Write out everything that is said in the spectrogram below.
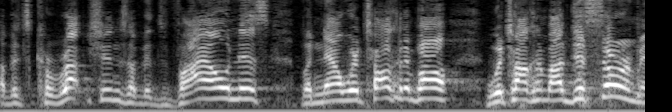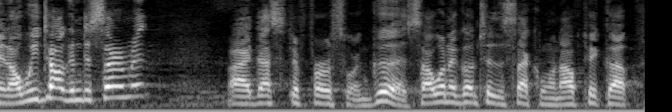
of its corruptions, of its vileness. But now we're talking about we're talking about discernment. Are we talking discernment? All right, that's the first one. Good. So I want to go to the second one. I'll pick up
